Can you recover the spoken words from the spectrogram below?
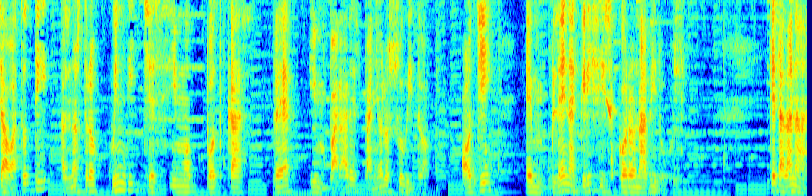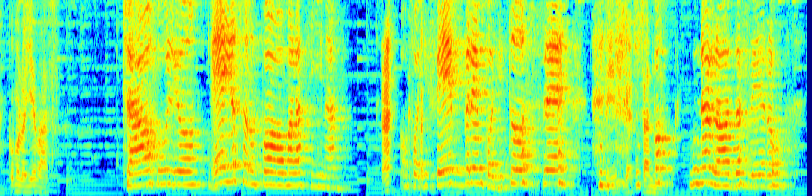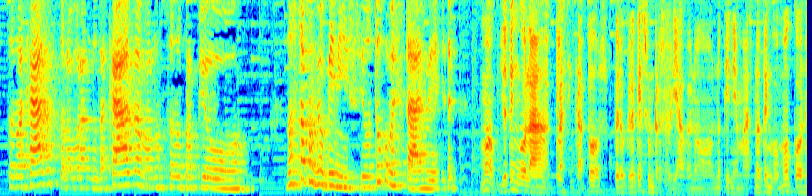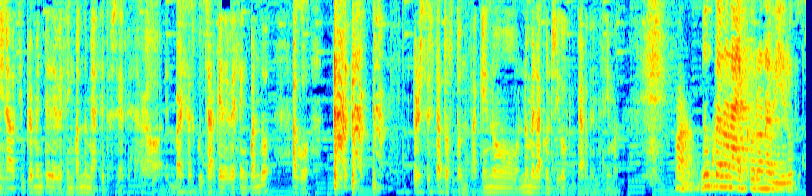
Ciao a tutti al nostro quindicesimo podcast per imparare spagnolo subito. Oggi en plena crisis coronavirus. ¿Qué tal Ana? ¿Cómo lo llevas? Ciao Julio, eh, io sono un po' malatina. Eh? Ho un po' di febbre, un po' di tosse. Stai scherzando? No, no, davvero. Sono a casa, sto lavorando da casa, ma non sono proprio... Non sto proprio benissimo. Tu come stai invece? Bueno, yo tengo la clásica tos, pero creo que es un resfriado, no, no tiene más. No tengo moco ni nada, simplemente de vez en cuando me hace toser. Hago- vais a escuchar que de vez en cuando hago... pero es esta tos tonta, que no, no me la consigo quitar de encima. Ah, dunque non hai coronavirus.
